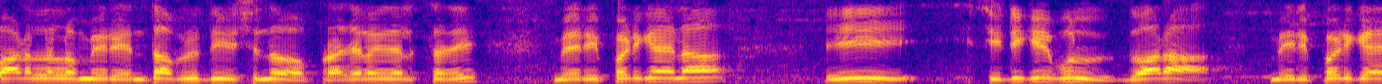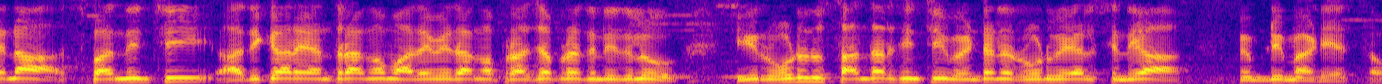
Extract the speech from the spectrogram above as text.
వాడలలో మీరు ఎంత అభివృద్ధి చేసిందో ప్రజలకు తెలుస్తుంది. మీరు ఇప్పటికైనా ఈ సిటీ కేబుల్ ద్వారా మీరు ఇప్పటికైనా స్పందించి అధికార యంత్రాంగం అదేవిధంగా ప్రజాప్రతినిధులు ఈ రోడ్డును సందర్శించి వెంటనే రోడ్డు వేయాల్సిందిగా మేము డిమాండ్ చేస్తాం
